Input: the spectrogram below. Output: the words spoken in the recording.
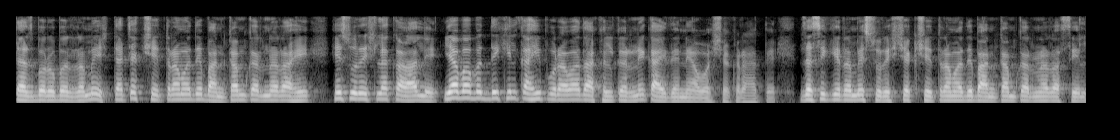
त्याचबरोबर रमेश त्याच्या क्षेत्रामध्ये बांधकाम करणार आहे हे सुरेशला कळाले. याबाबत देखील काही पुरावा दाखल करणे कायद्याने आवश्यक राहते. जसे की रमेश सुरेशच्या क्षेत्रामध्ये बांधकाम करणार असेल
